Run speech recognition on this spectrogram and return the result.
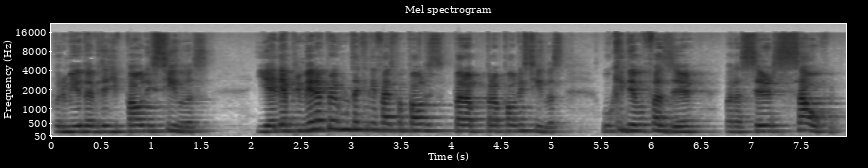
por meio da vida de Paulo e Silas. E ali a primeira pergunta que ele faz para Paulo, para, para Paulo e Silas: O que devo fazer para ser salvo?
